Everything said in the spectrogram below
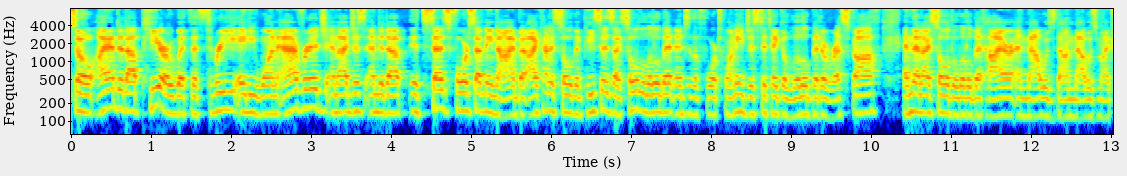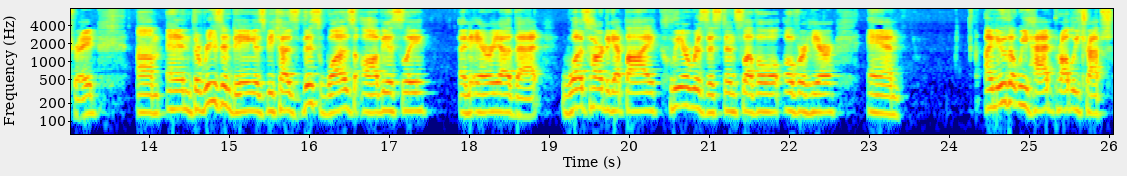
So I ended up here with the 381 average, and I just ended up, it says 479, but I kind of sold in pieces. I sold a little bit into the 420 just to take a little bit of risk off, and then I sold a little bit higher, and that was done. That was my trade. Um, and the reason being is because this was obviously an area that was hard to get by, clear resistance level over here, and I knew that we had probably trapped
